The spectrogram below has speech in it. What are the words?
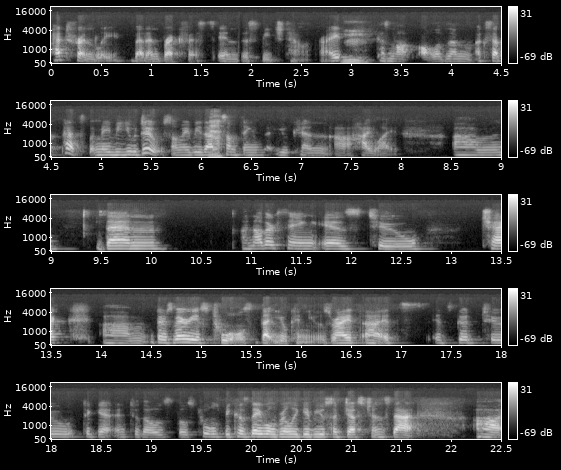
pet friendly bed and breakfasts in this beach town, right? Because mm. not all of them accept pets, but maybe you do. So maybe that's yeah. something that you can uh, highlight. Um, then another thing is to check, um, there's various tools that you can use, right? Uh, it's, it's good to, to get into those, those tools because they will really give you suggestions that uh,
